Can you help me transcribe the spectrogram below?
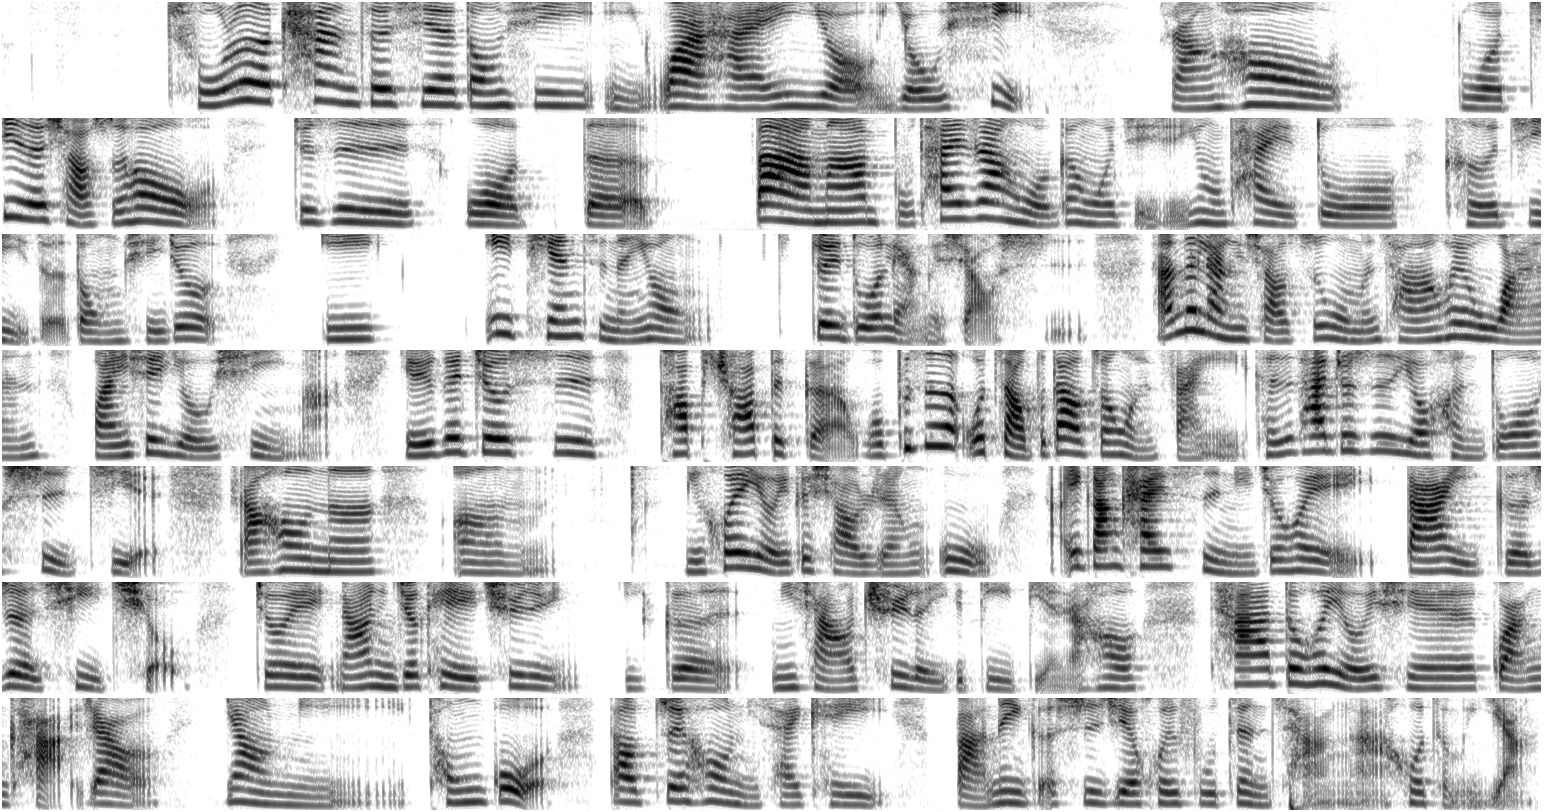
除了看这些东西以外，还有游戏。然后我记得小时候，就是我的爸妈不太让我跟我姐姐用太多科技的东西，就一一天只能用。最多两个小时，然后那两个小时我们常常会玩玩一些游戏嘛。有一个就是 Pop Tropica，我不知道，我找不到中文翻译，可是它就是有很多世界。然后呢，嗯，你会有一个小人物，一刚开始你就会搭一个热气球，就会，然后你就可以去一个你想要去的一个地点，然后它都会有一些关卡要。要你通过到最后，你才可以把那个世界恢复正常啊，或怎么样？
